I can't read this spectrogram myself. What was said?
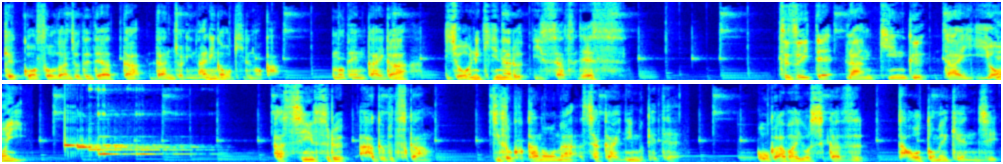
結婚相談所で出会った男女に何が起きるのかこの展開が非常に気になる一冊です。続いてランキング第4位。発信する博物館。持続可能な社会に向けて。小川義和早乙女賢治。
